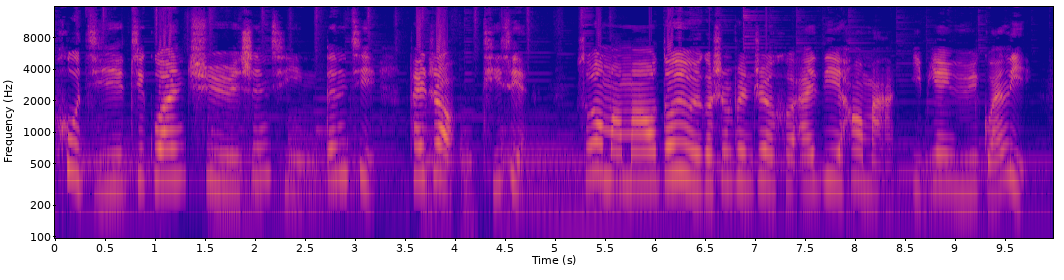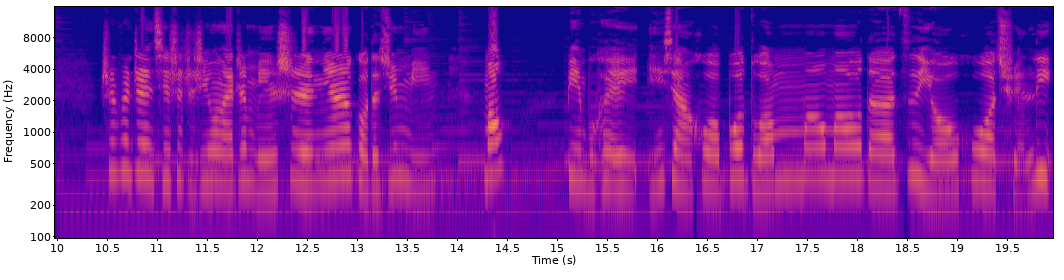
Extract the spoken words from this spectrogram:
户籍机关去申请登记、拍照、体检。所有猫猫都有一个身份证和 ID 号码，以便于管理。身份证其实只是用来证明是尼尔狗的居民，猫，并不会影响或剥夺猫猫的自由或权利。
